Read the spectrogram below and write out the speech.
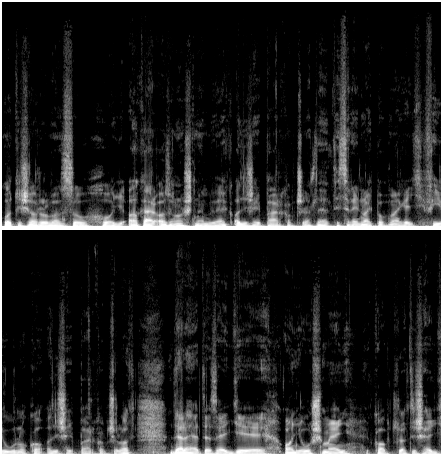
Ott is arról van szó, hogy akár azonos neműek, az is egy párkapcsolat lehet, hiszen egy nagypapa meg egy fiú unoka, az is egy pár párkapcsolat, de lehet ez egy eh, anyós menny kapcsolat is egy,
